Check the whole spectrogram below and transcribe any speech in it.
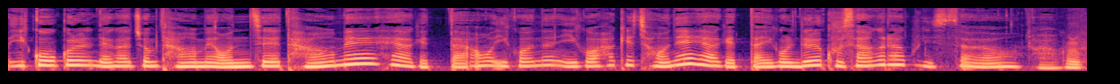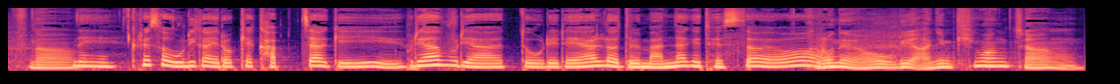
이 곡을 내가 좀 다음에 언제 다음에 해야겠다. 어, 이거는 이거 하기 전에 해야겠다. 이걸 늘 구상을 하고 있어요. 아, 그렇구나. 네. 그래서 우리가 이렇게 갑자기 부랴부랴 또 우리 레알러들 만나게 됐어요. 그러네요. 우리 아님 킹왕짱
